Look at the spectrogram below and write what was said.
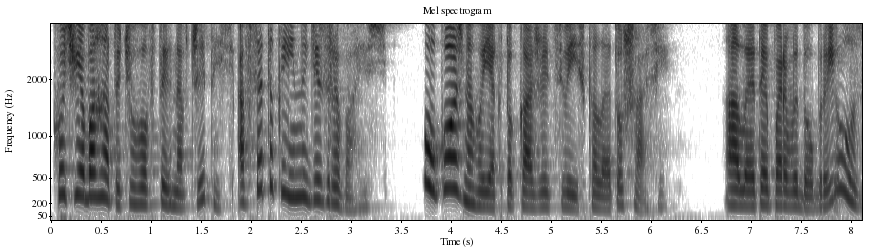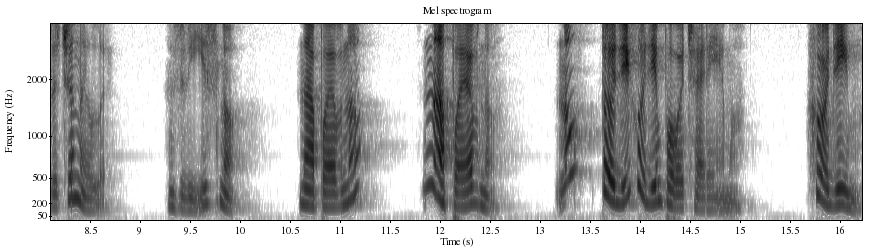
Хоч я багато чого встиг навчитись, а все таки іноді зриваюсь. У кожного, як то кажуть, свій скелет у шафі. Але тепер ви добре його зачинили. Звісно. Напевно? Напевно. Ну, тоді ходім повечеряємо. Ходім,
